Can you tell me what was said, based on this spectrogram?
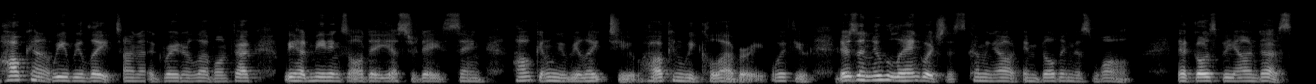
How can we relate on a greater level? In fact, we had meetings all day yesterday saying, how can we relate to you? How can we collaborate with you? There's a new language that's coming out in building this wall that goes beyond us.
